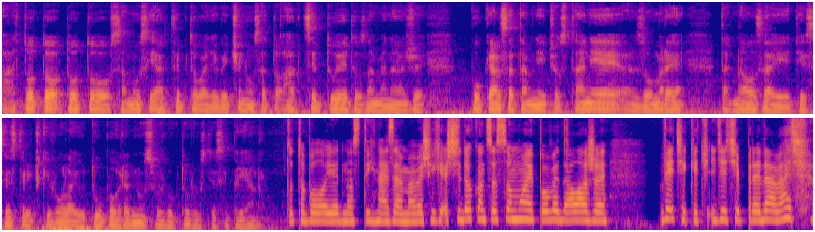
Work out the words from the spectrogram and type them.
A toto, toto sa musí akceptovať a väčšinou sa to akceptuje, to znamená, že pokiaľ sa tam niečo stane, zomre, tak naozaj tie sestričky volajú tú pohrebnú službu, ktorú ste si prijali. Toto bolo jedno z tých najzaujímavejších. Ešte dokonca som mu aj povedala, že viete, keď idete predávať,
